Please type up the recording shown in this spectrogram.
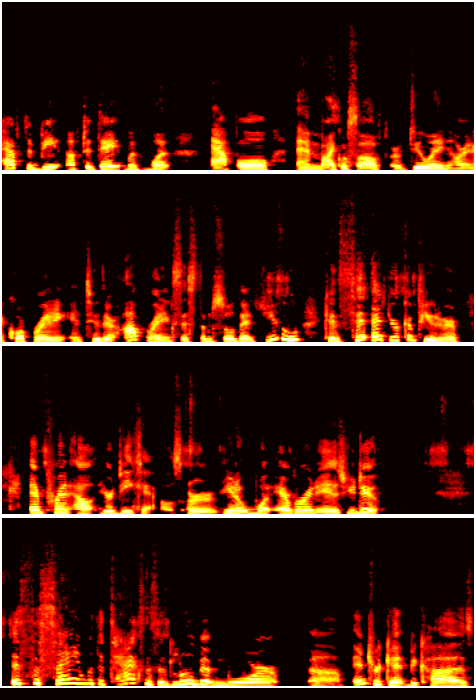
have to be up to date with what Apple and Microsoft are doing are incorporating into their operating system so that you can sit at your computer and print out your decals or you know whatever it is you do. It's the same with the taxes. It's a little bit more uh, intricate because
